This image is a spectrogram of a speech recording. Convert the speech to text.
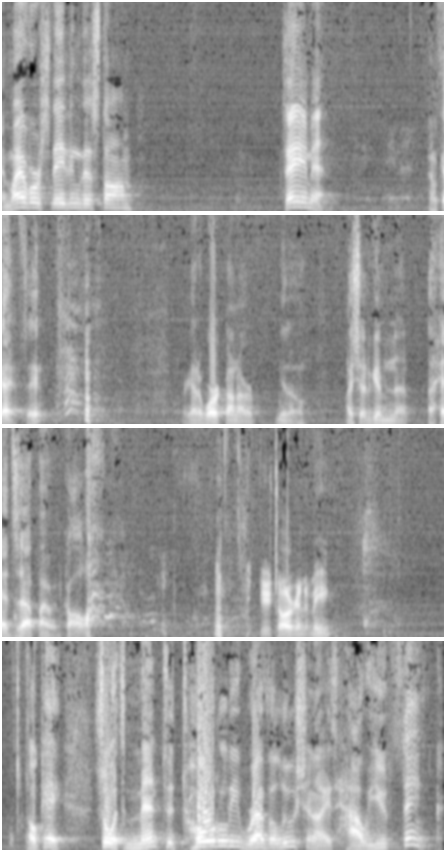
Am I overstating this, Tom? Say amen. amen. Okay, see? we got to work on our, you know, I should have given a, a heads up, I would call. You're talking to me? Okay, so it's meant to totally revolutionize how you think.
